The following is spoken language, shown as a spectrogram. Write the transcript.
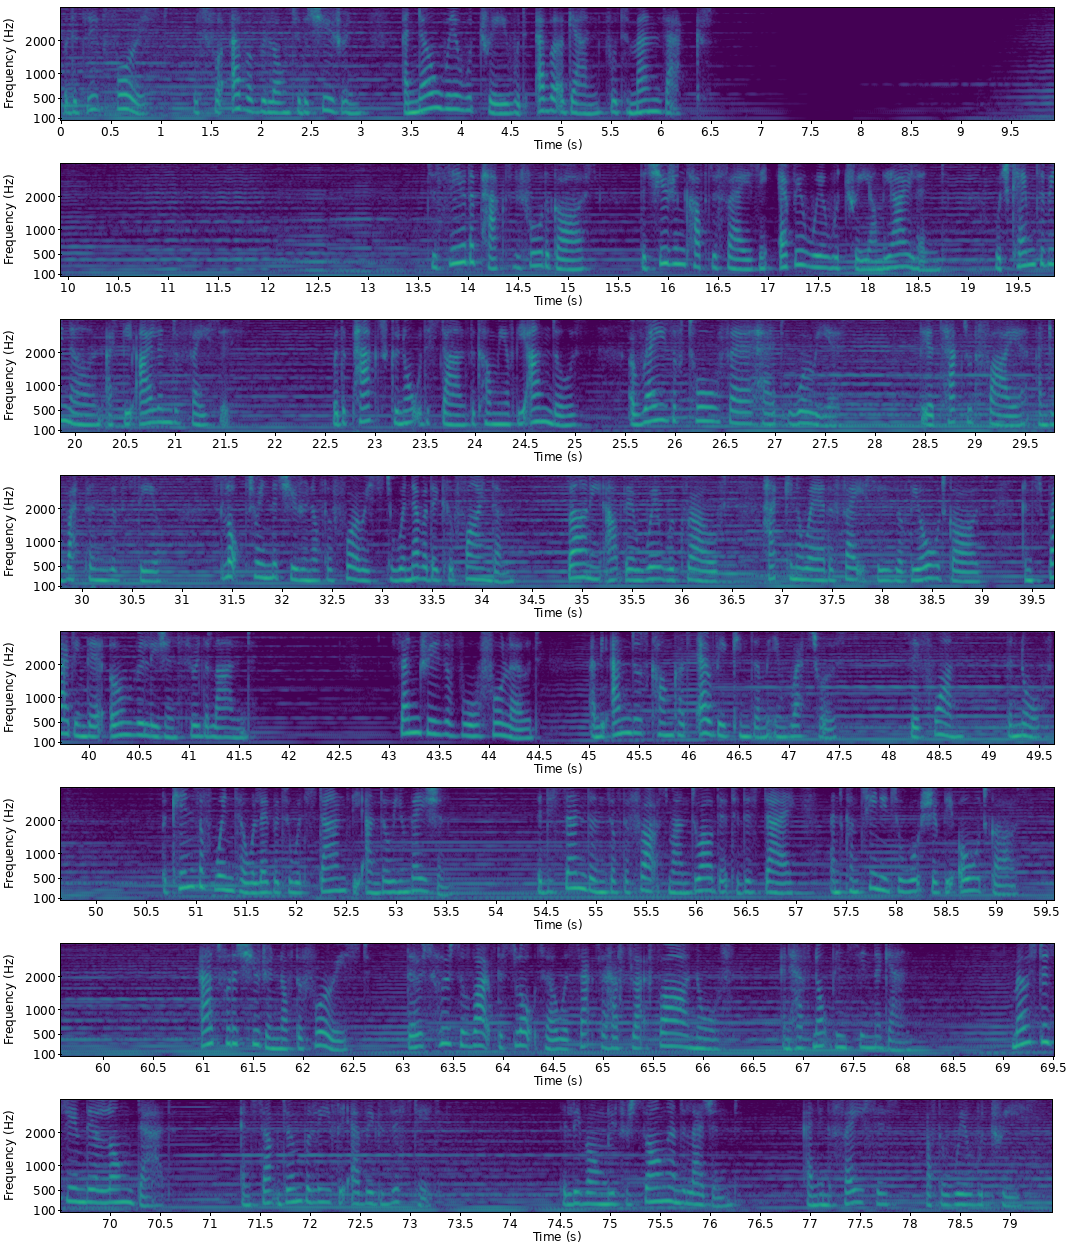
but the deep forest would forever belong to the children, and no weirwood tree would ever again foot man's axe. To seal the pact before the gods, the children carved a face in every weirwood tree on the island, which came to be known as the Island of Faces. But the pact could not withstand the coming of the Andals, a race of tall, fair-haired warriors they attacked with fire and weapons of steel, slaughtering the children of the forest whenever they could find them, burning out their weirwood groves, hacking away at the faces of the old gods, and spreading their own religion through the land. Centuries of war followed, and the Andals conquered every kingdom in Westeros, save one, the North. The kings of winter were able to withstand the Andal invasion. The descendants of the first man dwell there to this day and continue to worship the old gods. As for the children of the forest, those who survived the slaughter were said to have fled far north and have not been seen again. Most assume they are long dead, and some don't believe they ever existed. They live only through song and legend, and in the faces of the weirwood trees.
